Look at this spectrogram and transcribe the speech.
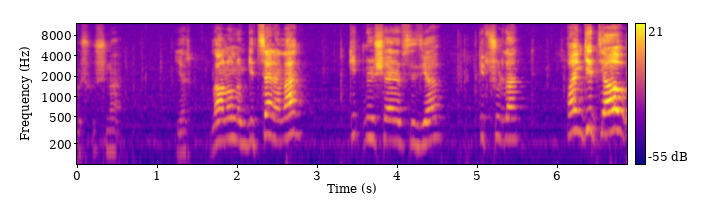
Boş boşuna yer lan oğlum gitsene lan Gitmiyor şerefsiz ya. Git şuradan. Lan git ya.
